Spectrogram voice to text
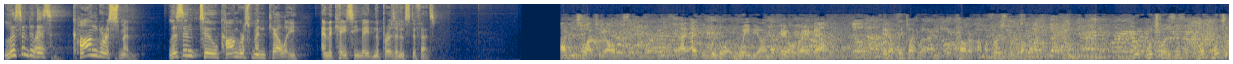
Listen to right. this congressman. Listen to Congressman Kelly and the case he made in the president's defense. I'm just watching all this anymore. I, I, think we're going way beyond the pale right now. You know, if they talk about people of color, I'm a person of color. What, which one is this? What, what's it?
